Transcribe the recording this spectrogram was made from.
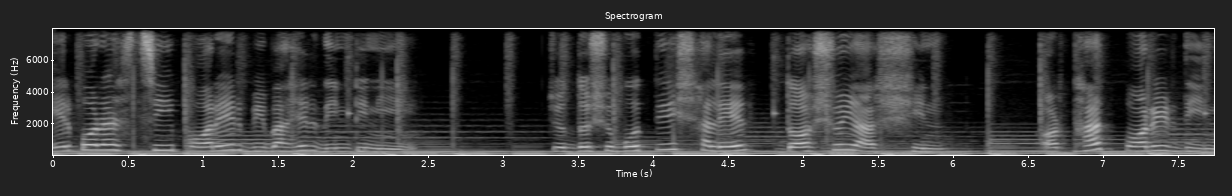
এরপর আসছি পরের বিবাহের দিনটি নিয়ে। চোদ্দোশো সালের দশই আশ্বিন, অর্থাৎ পরের দিন।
